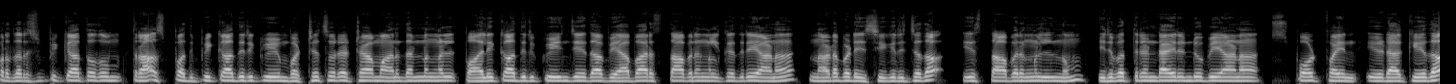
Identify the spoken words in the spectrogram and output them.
പ്രദർശിപ്പിക്കാത്തതും ത്രാസ് പതിപ്പിക്കാതിരിക്കുകയും ഭക്ഷ്യസുരക്ഷാ മാനദണ്ഡങ്ങൾ പാലിക്കാതിരിക്കുകയും ചെയ്ത വ്യാപാര സ്ഥാപനങ്ങൾക്കെതിരെയാണ് നടപടി സ്വീകരിച്ചത്. ഈ സ്ഥാപനങ്ങളിൽ നിന്നും ഇരുപത്തിരണ്ടായിരം രൂപയാണ് സ്പോട്ട് ഫൈൻ ഈടാക്കിയത്.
